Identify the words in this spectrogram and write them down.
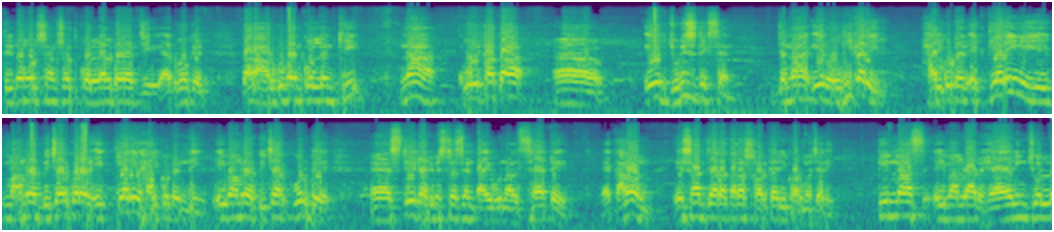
তৃণমূল সাংসদ কল্যাণ ব্যানার্জি অ্যাডভোকেট তারা আর্গুমেন্ট করলেন কি? না, কলকাতা এর জুরিসডিকশন যে না, এর অধিকারী হাইকোর্টের এখতিয়ারই নেই, এই মামলার বিচার করার এখতিয়ারই হাইকোর্টের নেই। এই মামলার বিচার করবে স্টেট অ্যাডমিনিস্ট্রেশন ট্রাইব্যুনাল স্যাটে কারণ, এসআর যারা, তারা সরকারি কর্মচারী। তিন মাস এই মামলার হেয়ারিং চলল,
